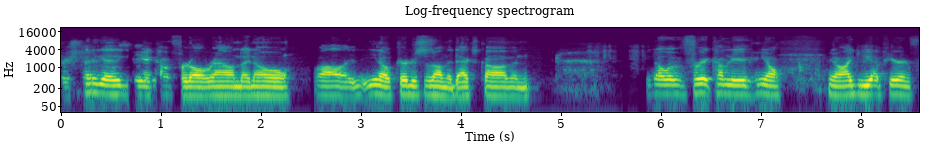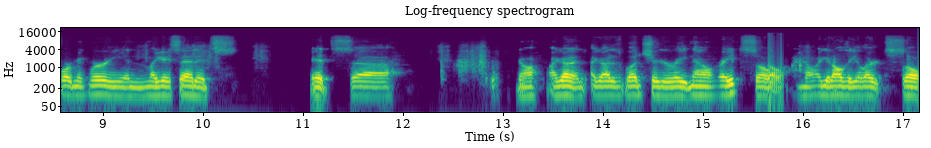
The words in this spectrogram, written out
For I sure. think I get comfort all around. I know. Well, you know, Curtis is on the Dexcom, and you know, for it coming to you know, you know, I could be up here in Fort McMurray, and like I said, it's it's uh, you know, I got I got his blood sugar right now, right? So you know, I get all the alerts. So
